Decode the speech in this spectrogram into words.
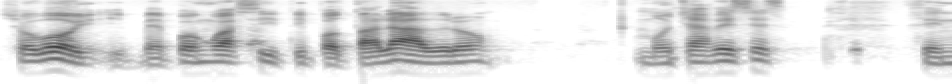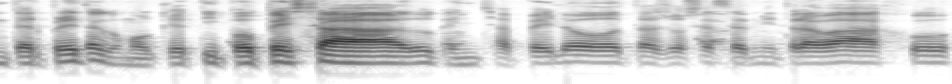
yo voy y me pongo así, tipo taladro. Muchas veces se interpreta como que tipo pesado, que hincha pelota, yo sé hacer mi trabajo,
